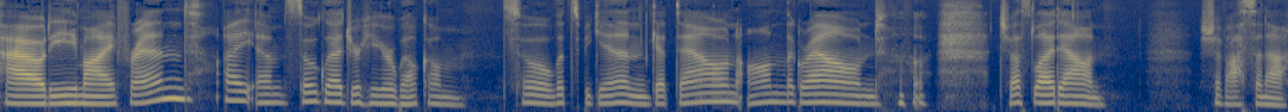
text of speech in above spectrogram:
Howdy, my friend. I am so glad you're here. Welcome. So let's begin. Get down on the ground. Just lie down. Shavasana,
